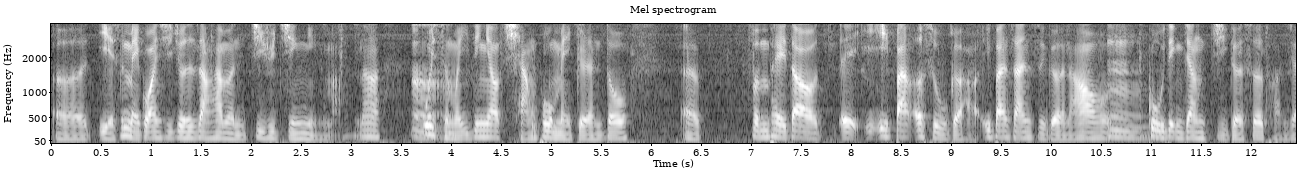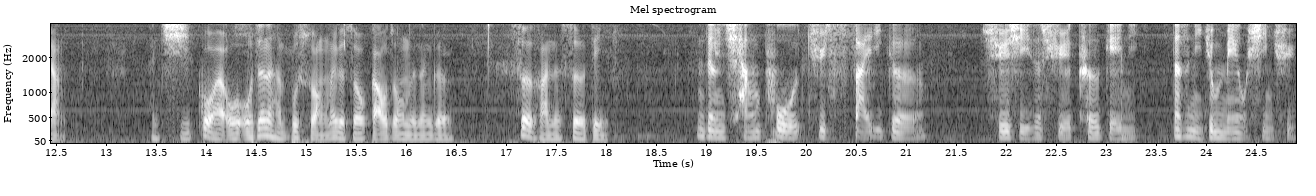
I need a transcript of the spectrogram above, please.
呃，也是没关系，就是让他们继续经营嘛。那嗯为什么一定要强迫每个人都，呃，分配到呃一一般二十五个好，一般三十个，然后嗯，固定这样几个社团这样，很奇怪，我我真的很不爽那个时候高中的那个社团的设定。你等于强迫去塞一个学习的学科给你，但是你就没有兴趣。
